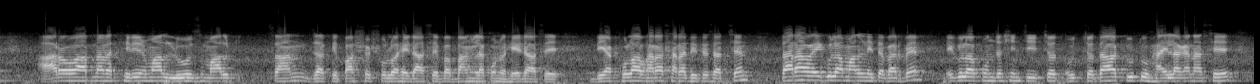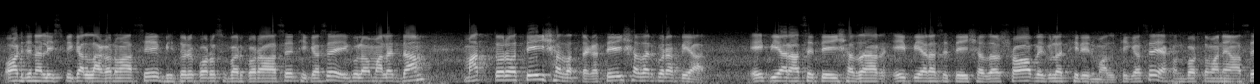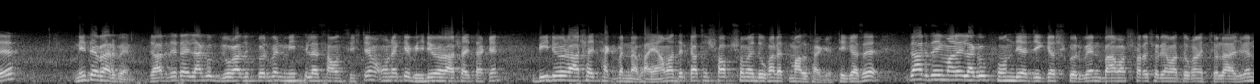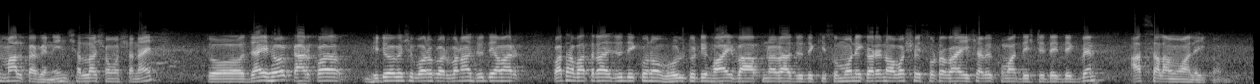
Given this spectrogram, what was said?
আরও আপনারা থ্রির মাল, লুজ মাল চান, যাকে পাঁচশো ষোলো হেড আছে বা বাংলা কোনো হেড আছে, দিয়া খোলা ভাড়া ছাড়া দিতে চাচ্ছেন, তারাও এগুলা মাল নিতে পারবেন। এগুলো পঞ্চাশ ইঞ্চি উচ্চ- উচ্চতা টু টু হাই লাগানো আছে অরিজিনাল স্পিকার লাগানো আছে, ভিতরে করসুপার করা আছে, ঠিক আছে? এগুলো মালের দাম মাত্র তেইশ হাজার টাকা, তেইশ হাজার করে পেয়ার। এই পেয়ার আছে তেইশ হাজার, এই পেয়ার আছে তেইশ হাজার, সব এগুলো থ্রির মাল, ঠিক আছে? এখন বর্তমানে আছে নিতে পারবেন। যার যেটাই লাগুক যোগাযোগ করবেন, মিথিলা সাউন্ড সিস্টেম। অনেকে ভিডিওর আশায় থাকেন। ভিডিওর আশায় থাকবেন না ভাই। আমাদের কাছে সব সময় দোকানে মাল থাকে, ঠিক আছে? যার যেই মালে লাগুক, ফোন দিয়ে জিজ্ঞাসা করবেন বা আমার সরাসরি আমার দোকানে চলে আসবেন, মাল পাবেন। ইনশাল্লাহ সমস্যা নাই। তো যাই হোক, আর ভিডিও বেশি বড় করব না। যদি আমার কথাবার্তায় যদি কোনো ভুল ত্রুটি হয় বা আপনারা যদি কিছু মনে করেন, অবশ্যই ছোটো ভাই হিসাবে ক্ষমার দৃষ্টিতেই দেখবেন। আসসালামু আলাইকুম।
